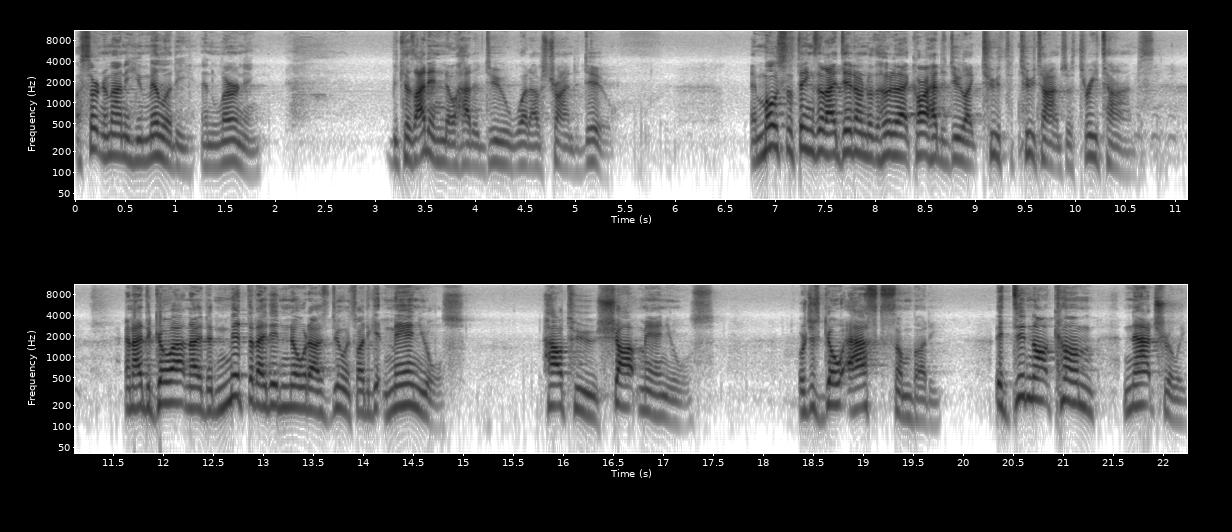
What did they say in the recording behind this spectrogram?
a certain amount of humility and learning because I didn't know how to do what I was trying to do. And most of the things that I did under the hood of that car, I had to do like two, two times or three times. And I had to go out and I had to admit that I didn't know what I was doing. So I had to get manuals, how to shop manuals, or just go ask somebody. It did not come naturally.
